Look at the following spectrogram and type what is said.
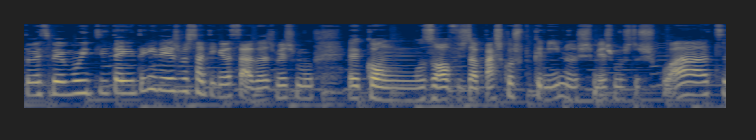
também se vê muito e tem, tem ideias bastante engraçadas, mesmo uh, com os ovos da Páscoa, os pequeninos, mesmo os do chocolate,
